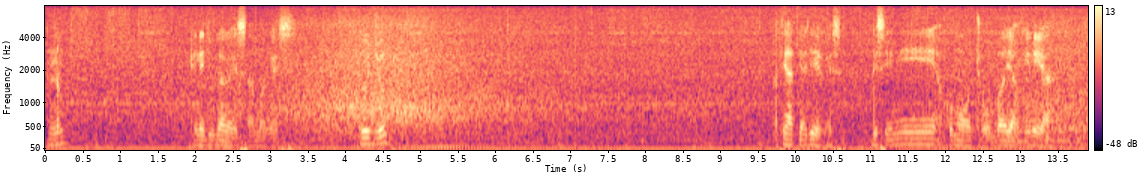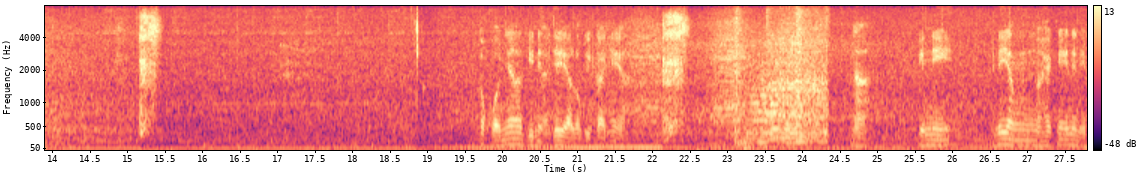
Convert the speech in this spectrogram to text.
Enam ini juga guys sama guys. 7 hati-hati aja ya guys. Di sini aku mau coba yang ini ya. Tokonya gini aja ya logikanya ya. Nah ini ini yang hacknya ini nih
